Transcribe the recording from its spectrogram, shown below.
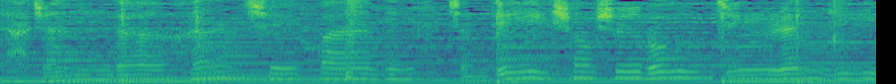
他真的喜欢你，像第一首诗不尽人意。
